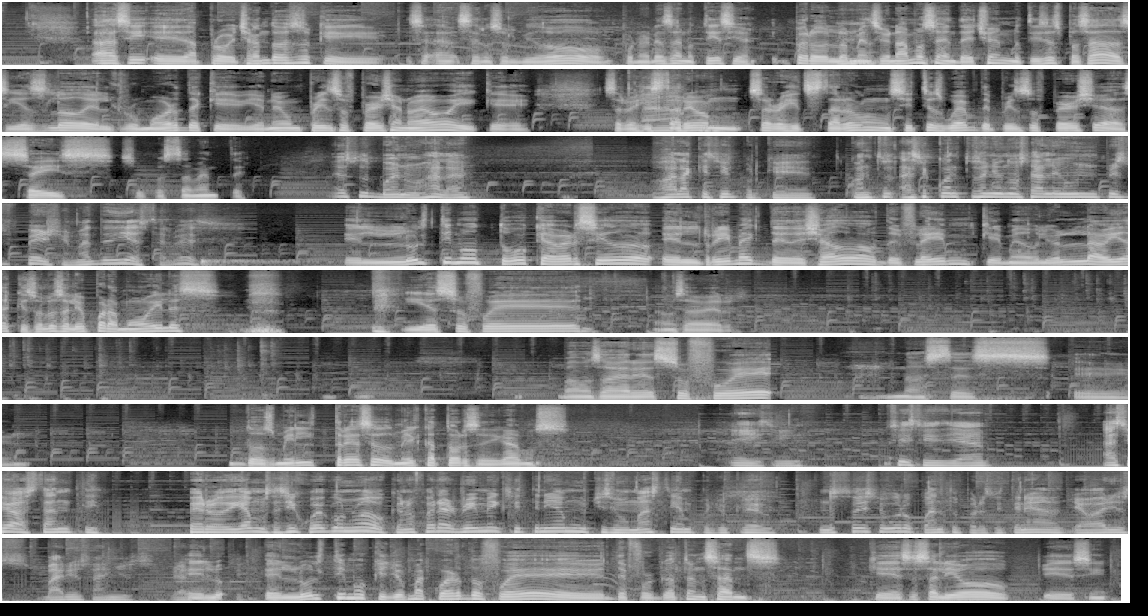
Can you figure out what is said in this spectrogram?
Ah, sí, eh, aprovechando eso que se, nos olvidó poner esa noticia, pero lo mencionamos en, de hecho en noticias pasadas y es lo del rumor de que viene un Prince of Persia nuevo y que se ah, registraron, se registraron sitios web de Prince of Persia 6, supuestamente. Eso es bueno, ojalá. Ojalá que sí, porque ¿cuántos, ¿hace cuántos años no sale un Prince of Persia? Más de 10 tal vez. El último tuvo que haber sido el remake de The Shadow of the Flame, que me dolió la vida, que solo salió para móviles. y eso fue. Vamos a ver. Vamos a ver, eso fue. No sé, es. 2013-2014, eh, digamos. Sí, sí. Sí, sí, ya. Hace bastante. Pero digamos, así juego nuevo, que no fuera el remake, sí tenía muchísimo más tiempo, yo creo. No estoy seguro cuánto, pero sí tenía ya varios, varios años. El, último que yo me acuerdo fue The Forgotten Sands, que ese salió eh, sí,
